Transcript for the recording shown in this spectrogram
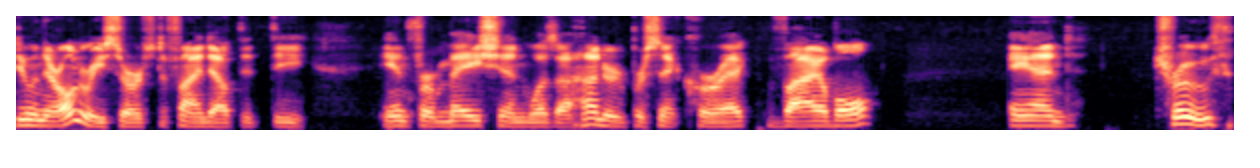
doing their own research to find out that the information was 100% correct, viable, and truth,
